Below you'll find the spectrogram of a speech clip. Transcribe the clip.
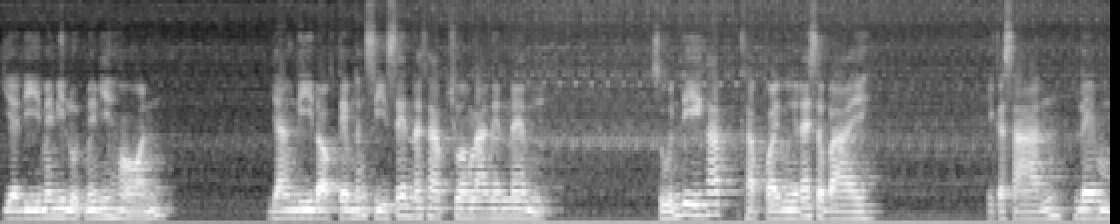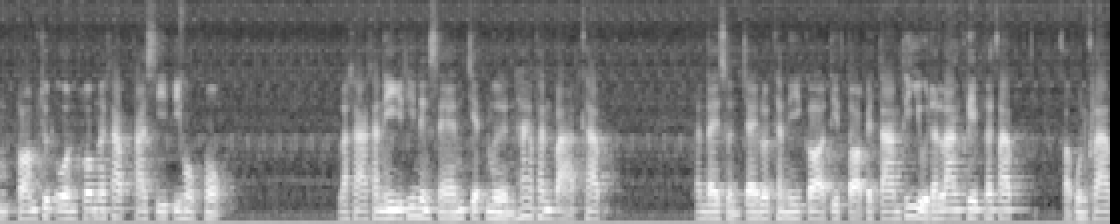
เกียร์ดีไม่มีหลุดไม่มีหอน ยางดีดอกเต็มทั้ง 4 เส้นนะครับ ช่วงล่างแน่น ๆ ศูนย์ดีครับ ขับปล่อยมือได้สบาย เอกสารเล่มพร้อมจุดโอนครบนะครับ ภาษีปี 66 ราคาคันนี้อยู่ที่ 175,000 บาทครับ ท่านใดสนใจรถคันนี้ก็ติดต่อไปตามที่อยู่ด้านล่างคลิปนะครับ ขอบคุณครับ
